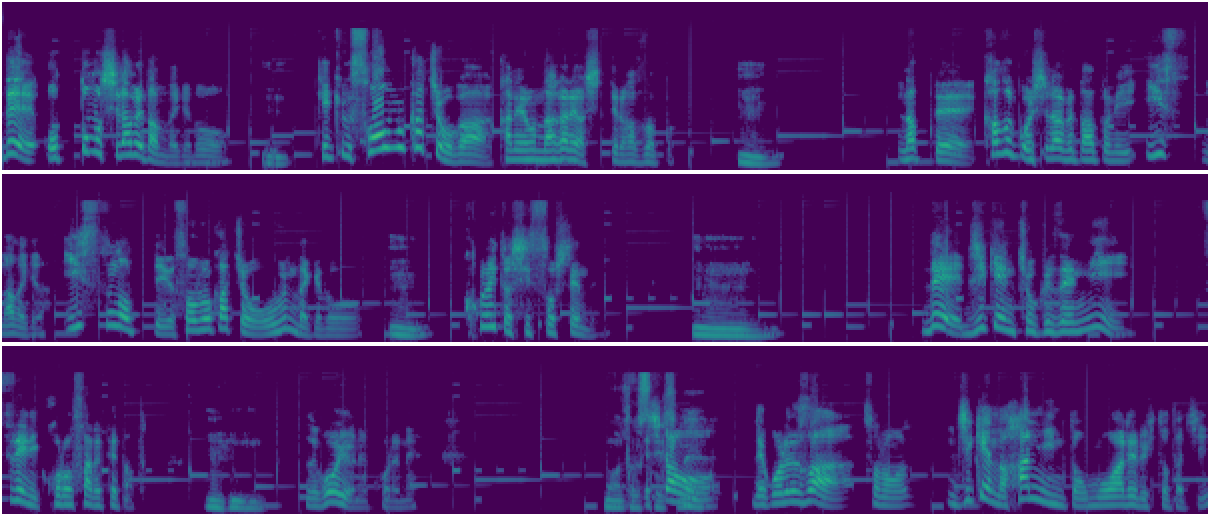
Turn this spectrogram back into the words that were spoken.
で、夫も調べたんだけど、うん結局、総務課長が金の流れは知ってるはずだと。うん。なって、家族を調べた後に、イス、なんだっけな、イスノっていう総務課長を追うんだけど、うん。この人は失踪してんだよ。うん。で、事件直前に、すでに殺されてたと。うん。すごいよね、これね。まあしかも、で、これでさ、その、事件の犯人と思われる人たち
